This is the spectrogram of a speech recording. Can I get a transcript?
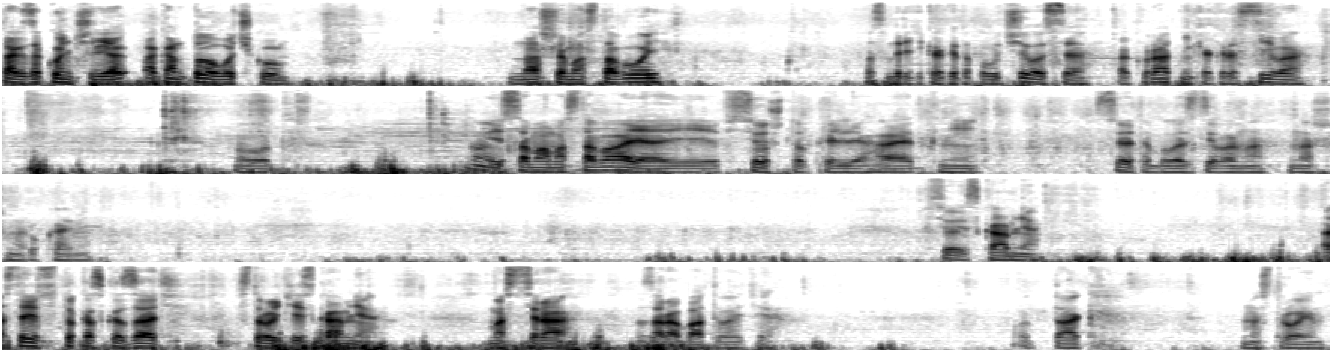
Итак, закончили окантовочку нашей мостовой. Посмотрите, как это получилось. Аккуратненько, красиво. Вот. Ну и сама мостовая, и все, что прилегает к ней. Все это было сделано нашими руками. Все из камня. Остается только сказать, стройте из камня, мастера, зарабатывайте. Вот так мы строим.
